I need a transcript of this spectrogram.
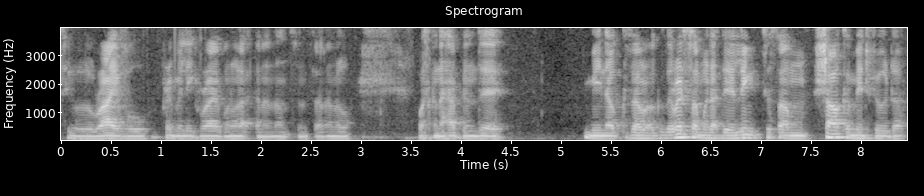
to a rival, Premier League rival, and all that kind of nonsense. I don't know what's going to happen there. I mean, because I, 'cause I read somewhere that they're linked to some Schalke midfielder.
